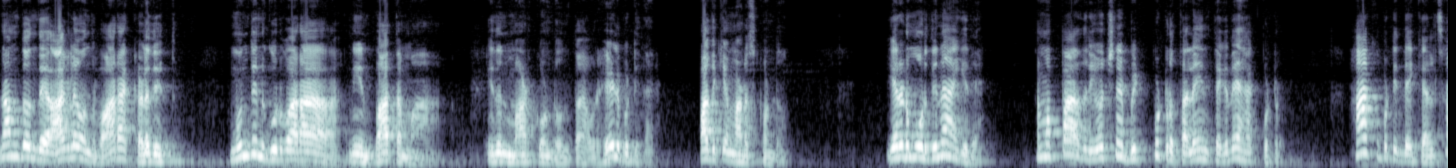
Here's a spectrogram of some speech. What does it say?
ನಮ್ಮದೊಂದು ಆಗಲೇ ಒಂದು ವಾರ ಕಳೆದಿತ್ತು. ಮುಂದಿನ ಗುರುವಾರ ನೀನು ಬಾತಮ್ಮ ಇದನ್ನು ಮಾಡಿಕೊಂಡು ಅಂತ ಅವ್ರು ಹೇಳಿಬಿಟ್ಟಿದ್ದಾರೆ. ಪಾದಕೆ ಮಾಡಿಸ್ಕೊಂಡು. ಎರಡು ಮೂರು ದಿನ ಆಗಿದೆ. ನಮ್ಮಪ್ಪ ಅದ್ರ ಯೋಚನೆ ಬಿಟ್ಬಿಟ್ರು, ತಲೆಯಿಂದ ತೆಗೆದೇ ಹಾಕ್ಬಿಟ್ರು. ಹಾಕಿಬಿಟ್ಟಿದ್ದೆ ಕೆಲಸ,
